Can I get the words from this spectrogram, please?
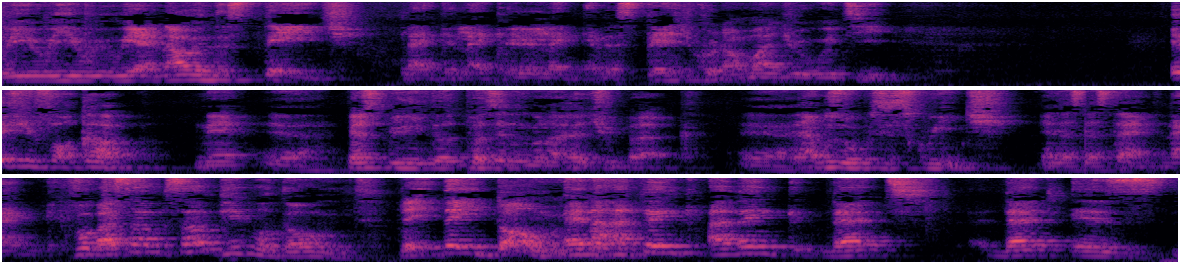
we we, we are now in the stage, like like like in the stage you with if you fuck up, ne, Yeah. best believe the person is gonna hurt you back. Yeah. That was always a squeeze. You understand? Like for, But some some people don't, they they don't. and I think I think that that is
